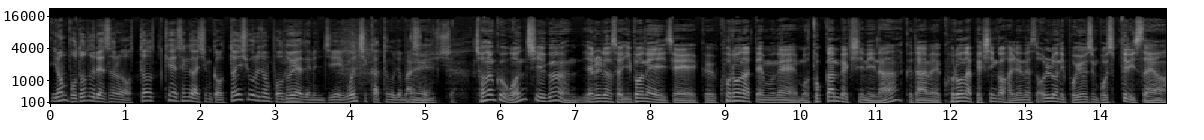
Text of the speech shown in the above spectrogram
이런 보도들에서는 어떻게 생각하십니까? 어떤 식으로 좀 보도해야 네. 되는지 원칙 같은 걸 좀 말씀해 네. 주시죠. 저는 그 원칙은 예를 들어서 이번에 이제 그 코로나 때문에 뭐 독감 백신이나 그 다음에 코로나 백신과 관련해서 언론이 보여준 모습들이 있어요.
